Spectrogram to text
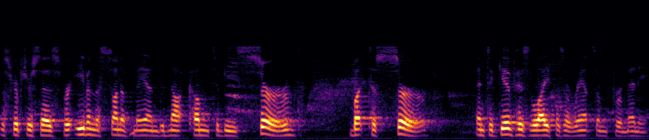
the scripture says, For even the Son of Man did not come to be served, but to serve, and to give his life as a ransom for many.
